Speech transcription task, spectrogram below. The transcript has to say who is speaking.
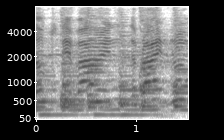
Speaker 1: looks divine. The bridegroom,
